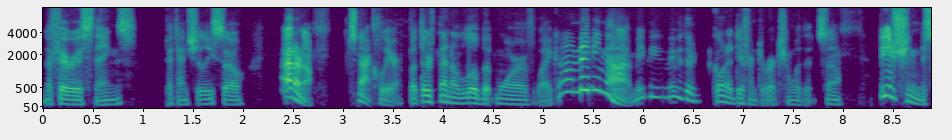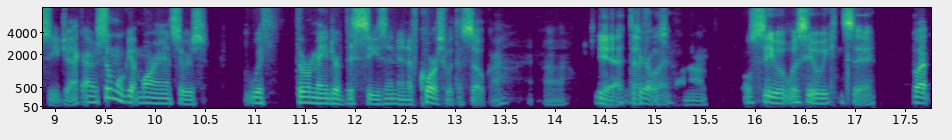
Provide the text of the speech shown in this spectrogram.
nefarious things potentially. So I don't know. It's not clear, but there's been a little bit more of like, oh, maybe not. Maybe maybe they're going a different direction with it. So be interesting to see, Jack. I assume we'll get more answers with the remainder of this season, and of course with Ahsoka. Uh, Yeah, what's definitely. We'll see. what- We'll see what we can see. But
